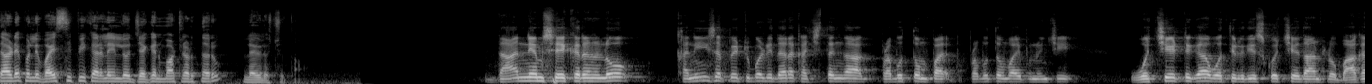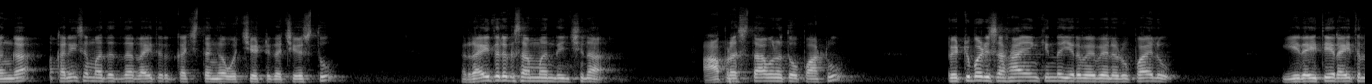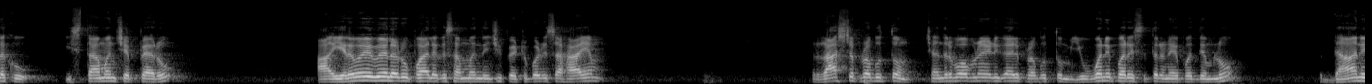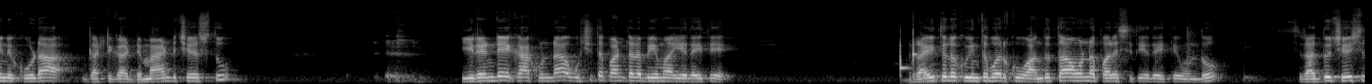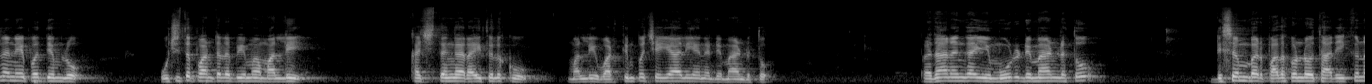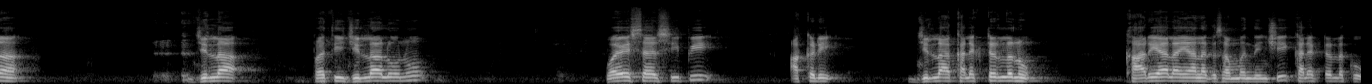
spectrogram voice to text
Tadepalli YCP కార్యాలయంలో జగన్ మాట్లాడుతున్నారు. లైవ్లో చూద్దాం. ధాన్యం సేకరణలో కనీస పెట్టుబడి ధర ఖచ్చితంగా ప్రభుత్వం ప్రభుత్వం వైపు నుంచి వచ్చేట్టుగా ఒత్తిడి తీసుకొచ్చే దాంట్లో భాగంగా కనీస మద్దతు ధర రైతులకు ఖచ్చితంగా వచ్చేట్టుగా చేస్తూ రైతులకు సంబంధించిన ఆ ప్రస్తావనతో పాటు పెట్టుబడి సహాయం కింద ఇరవై వేల రూపాయలు ఏదైతే రైతులకు ఇస్తామని చెప్పారో ఆ ఇరవై వేల రూపాయలకు సంబంధించి పెట్టుబడి సహాయం రాష్ట్ర ప్రభుత్వం చంద్రబాబు నాయుడు గారి ప్రభుత్వం ఇవ్వని పరిస్థితుల నేపథ్యంలో దానిని కూడా గట్టిగా డిమాండ్ చేస్తూ ఈ రెండే కాకుండా ఉచిత పంటల బీమా ఏదైతే రైతులకు ఇంతవరకు అందుతా ఉన్న పరిస్థితి ఏదైతే ఉందో రద్దు చేసిన నేపథ్యంలో ఉచిత పంటల బీమా మళ్ళీ ఖచ్చితంగా రైతులకు మళ్ళీ వర్తింప చేయాలి అనే డిమాండ్తో. ప్రధానంగా ఈ మూడు డిమాండ్లతో డిసెంబర్ పదకొండవ తారీఖున జిల్లా ప్రతి జిల్లాలోనూ వైఎస్ఆర్సిపి అక్కడి జిల్లా కలెక్టర్లను కార్యాలయాలకు సంబంధించి కలెక్టర్లకు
